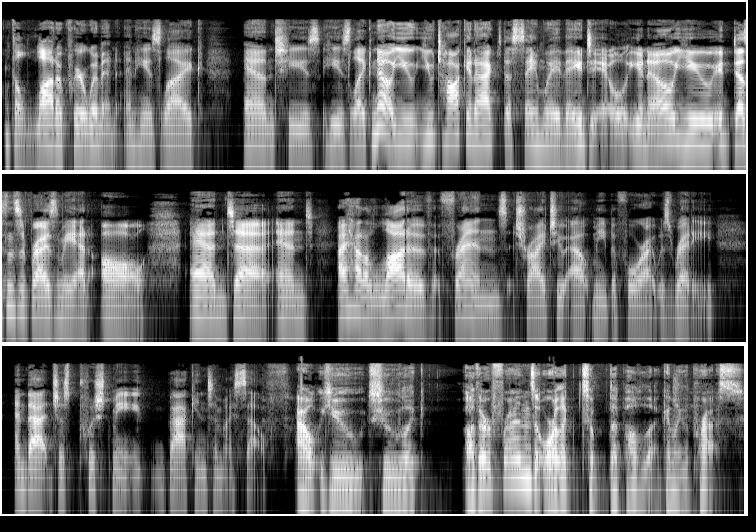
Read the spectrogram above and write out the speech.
with a lot of queer women and he's like and he's he's like no you you talk and act the same way they do you know? You it doesn't surprise me at all. And uh and i had a lot of friends try to out me before i was ready and that just pushed me back into myself. Out you to like other friends or like to the public and like the press?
